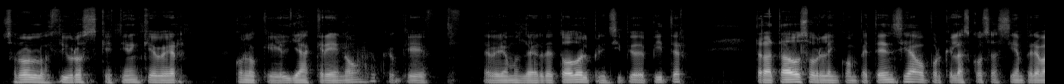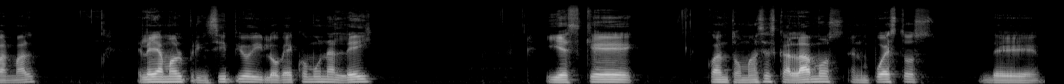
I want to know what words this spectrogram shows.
solo los libros que tienen que ver con lo que él ya cree, ¿no? Yo creo que deberíamos leer de todo. El principio de Peter, tratado sobre la incompetencia o por qué las cosas siempre van mal. Él ha llamado el principio y lo ve como una ley y es que cuanto más escalamos en puestos de,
